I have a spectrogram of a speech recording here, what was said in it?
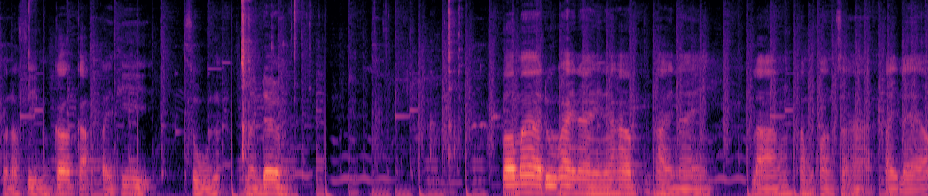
ตัวนับฟิล์มก็กลับไปที่ศูนย์เหมือนเดิม ต่อมาดูภายในนะครับภายใน ล้างทำความสะอาดไปแล้ว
